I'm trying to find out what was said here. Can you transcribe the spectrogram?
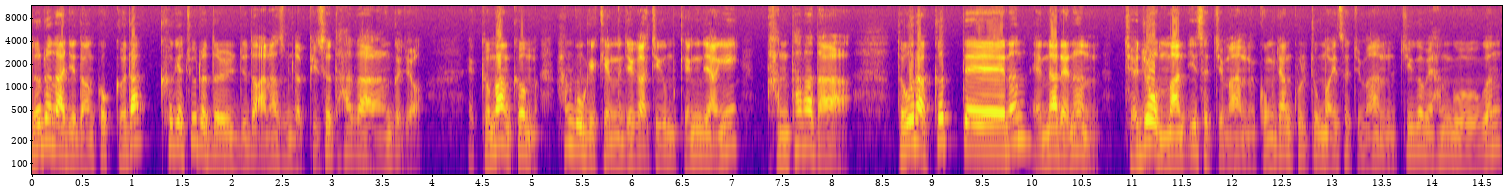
늘어나지도 않고 그닥 크게 줄어들지도 않았습니다. 비슷하다는 거죠. 그만큼 한국의 경제가 지금 굉장히 탄탄하다. 더구나 그때는 옛날에는 제조업만 있었지만 공장 굴뚝만 있었지만 지금의 한국은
